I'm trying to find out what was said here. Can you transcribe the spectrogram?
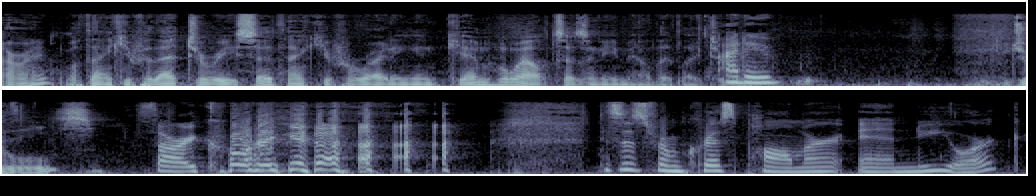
all right. Well, thank you for that, Teresa. Thank you for writing in, Kim. Who else has an email they'd like to? I read? do. Jules. Sorry, Corey. this is from Chris Palmer in New York.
